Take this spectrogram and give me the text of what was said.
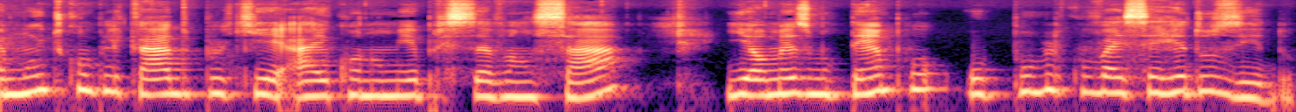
é muito complicado porque a economia precisa avançar e ao mesmo tempo o público vai ser reduzido.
